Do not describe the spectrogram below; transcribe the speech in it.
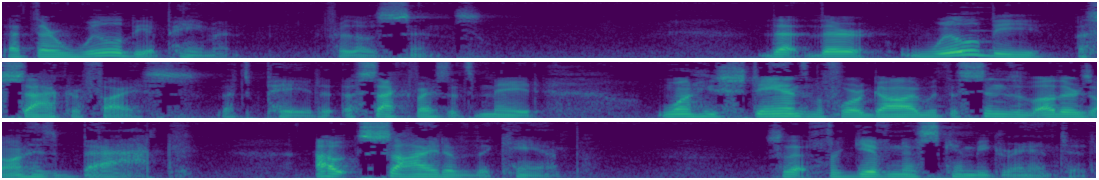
that there will be a payment for those sins. that there will be a sacrifice that's paid, a sacrifice that's made, one who stands before God with the sins of others on his back outside of the camp so that forgiveness can be granted.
